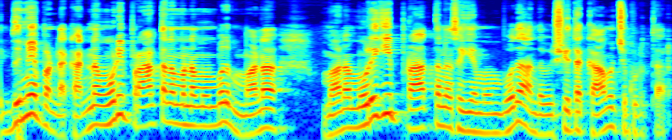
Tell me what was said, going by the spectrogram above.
எதுவுமே பண்ணல. கண்ணை மூடி பிரார்த்தனை பண்ணும்போது மன மனமுருகி பிரார்த்தனை செய்யும் போது அந்த விஷயத்தை காமிச்சு கொடுத்தாரு.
